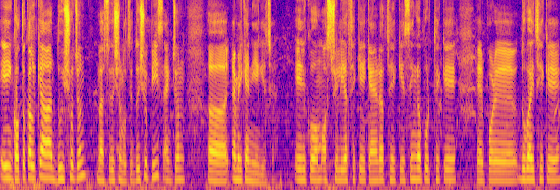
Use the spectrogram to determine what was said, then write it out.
এই- গতকালকে দুইশো জন দুইশো বলছি, দুইশো পিস একজন আমেরিকায় নিয়ে গিয়েছে। এরকম অস্ট্রেলিয়া থেকে কানাডা থেকে সিঙ্গাপুর থেকে, এরপরে দুবাই থেকে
